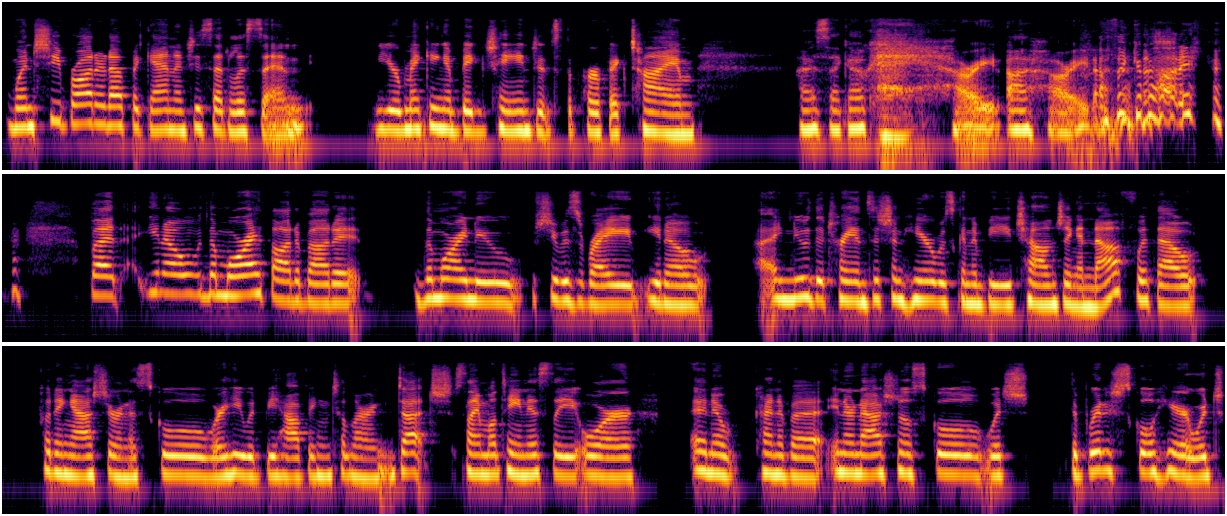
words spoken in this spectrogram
when she brought it up again and she said, "Listen, you're making a big change. It's the perfect time." I was like, "Okay. All right. Uh, all right. I'll think about it." but, you know, the more I thought about it, the more I knew she was right. You know, I knew the transition here was going to be challenging enough without putting Asher in a school where he would be having to learn Dutch simultaneously or in a kind of a international school, which the British school here, which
